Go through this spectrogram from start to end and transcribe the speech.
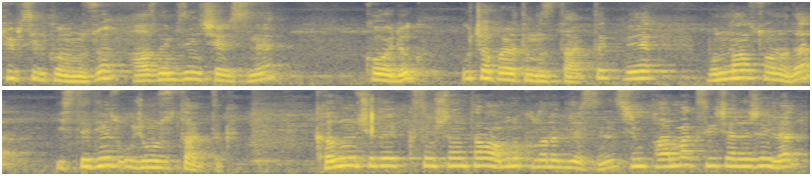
tüp silikonumuzu haznemizin içerisine koyduk. Uç aparatımızı taktık ve bundan sonra da istediğiniz ucumuzu taktık. Kalın uç ya da kısa uçların tamamını kullanabilirsiniz. Şimdi parmak switch aracıyla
